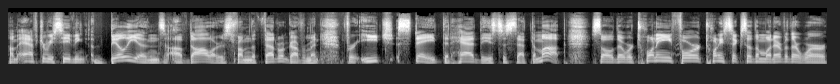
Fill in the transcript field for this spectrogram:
um, after receiving billions of dollars from the federal government for each state that had these to set them up. So there were 24, 26 of them, whatever there were.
